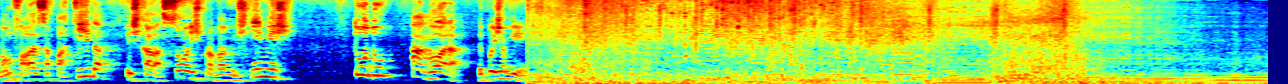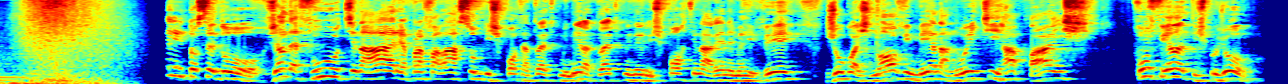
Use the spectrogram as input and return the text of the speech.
Vamos falar dessa partida, escalações, prováveis times, tudo agora, depois já vi. E torcedor, Jandefute na área para falar sobre esporte Atlético Mineiro, Atlético Mineiro Esporte na Arena MRV. Jogo às nove e meia da noite. Rapaz, confiantes para o jogo?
